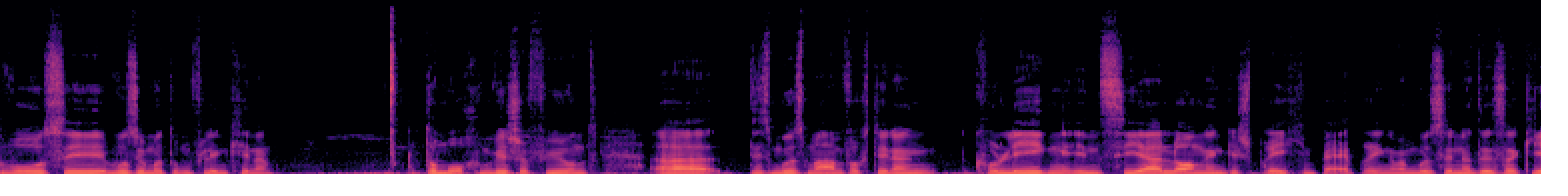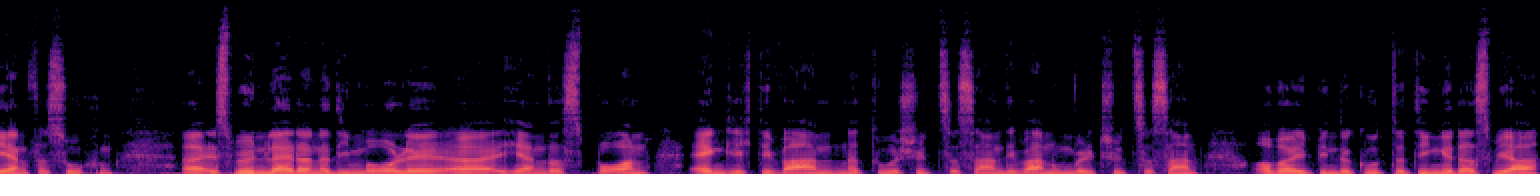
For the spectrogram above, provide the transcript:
wo, sie, wo sie mal umfliegen können da machen wir schon viel und äh, das muss man einfach den Kollegen in sehr langen Gesprächen beibringen. Man muss ihnen das erklären versuchen. Äh, es würden leider nicht immer alle äh, hören, dass Bauern eigentlich die wahren Naturschützer sind, die wahren Umweltschützer sind. Aber ich bin da guter Dinge, dass wir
